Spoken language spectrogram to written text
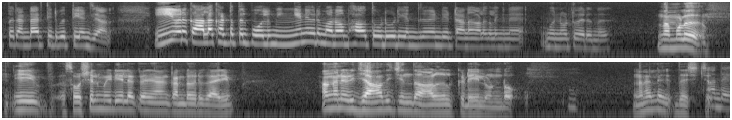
ഇപ്പൊ രണ്ടായിരത്തി ഇരുപത്തിയഞ്ചാണ് ഈ ഒരു കാലഘട്ടത്തിൽ പോലും ഇങ്ങനെ ഒരു മനോഭാവത്തോടു കൂടി എന്തിനു വേണ്ടിയിട്ടാണ് ആളുകൾ ഇങ്ങനെ മുന്നോട്ട് വരുന്നത്? നമ്മൾ ഈ സോഷ്യൽ മീഡിയയിലൊക്കെ ഞാൻ കണ്ട ഒരു കാര്യം. അങ്ങനെ ഒരു ജാതി ചിന്ത ആളുകൾക്കിടയിലുണ്ടോ? അങ്ങനല്ലേ ഉദ്ദേശിച്ചത്?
